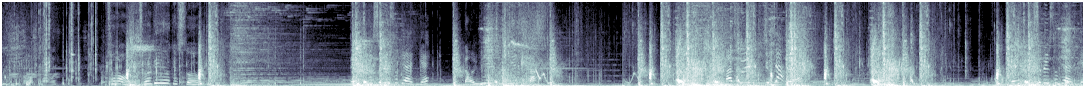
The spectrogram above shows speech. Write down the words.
망가지네. 저런 설계해야겠어요. 내 기술을 소개할게. 널 위해 준비했어. 마술 시작. 내 기술을 소개할게.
